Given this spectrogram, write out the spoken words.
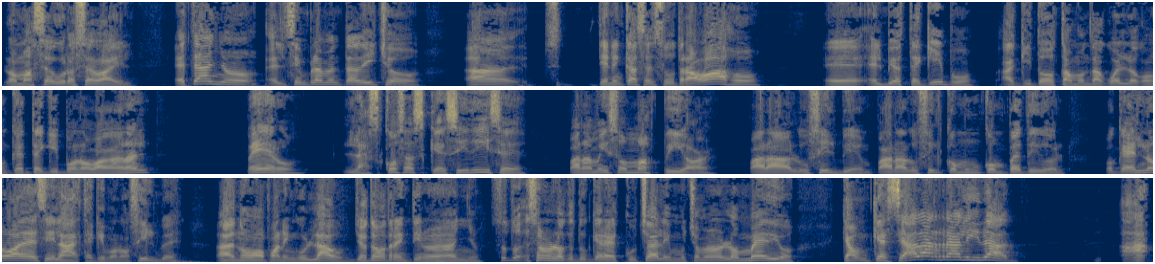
lo más seguro se va a ir. Este año, él simplemente ha dicho, ah, tienen que hacer su trabajo. Eh, él vio este equipo. Aquí todos estamos de acuerdo con que este equipo no va a ganar. Pero las cosas que sí dice, para mí son más PR, para lucir bien, para lucir como un competidor. Porque él no va a decir, ah, este equipo no sirve, ah, no va para ningún lado. Yo tengo 39 años. Eso no es lo que tú quieres escuchar, y mucho menos en los medios, que aunque sea la realidad, ah,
